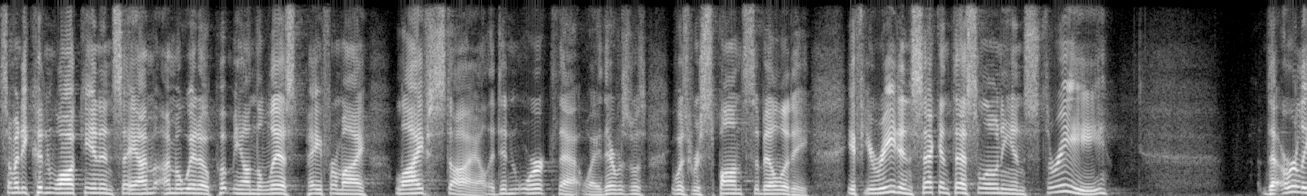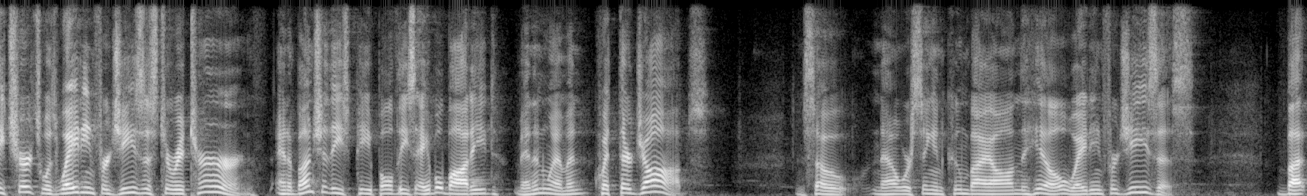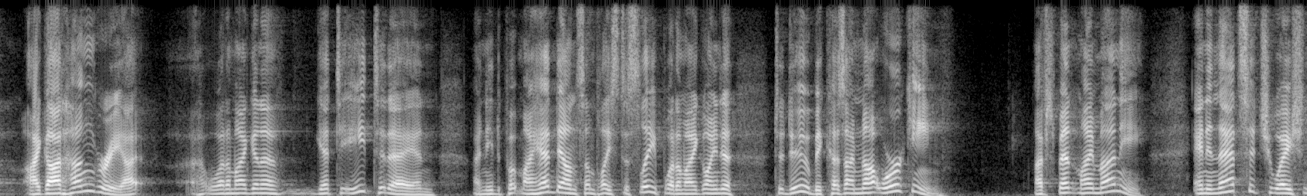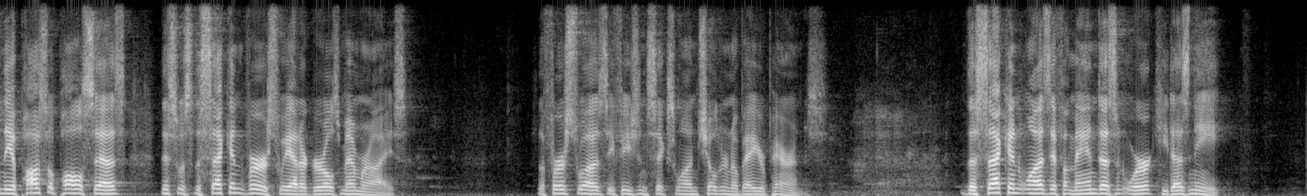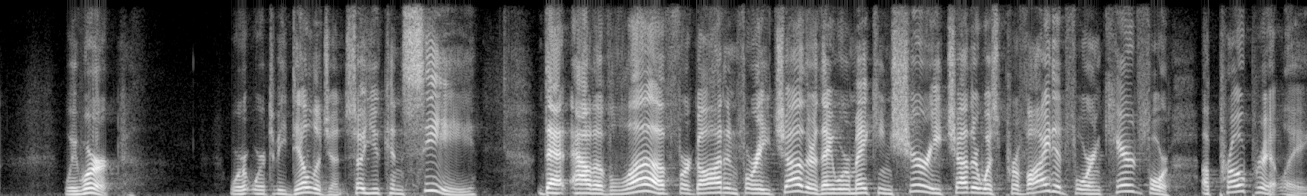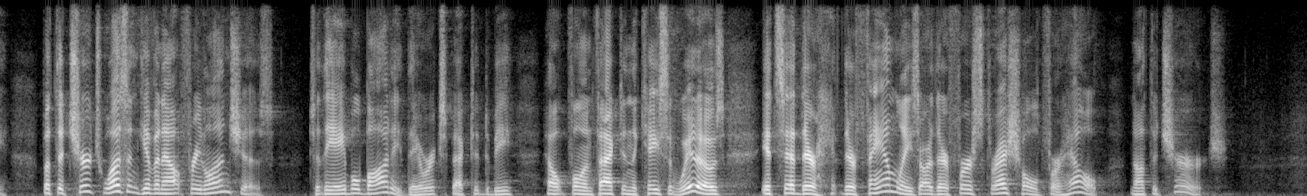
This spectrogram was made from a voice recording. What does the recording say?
Somebody couldn't walk in and say, I'm, I'm a widow, put me on the list, pay for my lifestyle. It didn't work that way. There was, was, it was responsibility. If you read in 2 Thessalonians 3, the early church was waiting for Jesus to return. And a bunch of these people, these able bodied men and women, quit their jobs. And so now we're singing Kumbaya on the hill, waiting for Jesus. But I got hungry. I, uh, what am I going to get to eat today and I need to put my head down someplace to sleep. What am I going to, to do? Because I'm not working. I've spent my money. And in that situation, the Apostle Paul says, this was the second verse we had our girls memorize. The first was Ephesians 6 1, children, obey your parents. The second was if a man doesn't work, he doesn't eat. We work. We're, we're to be diligent. So you can see that out of love for God and for each other, they were making sure each other was provided for and cared for appropriately. But the church wasn't giving out free lunches to the able bodied. They were expected to be helpful. In fact, in the case of widows, it said their, their families are their first threshold for help, not the church.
